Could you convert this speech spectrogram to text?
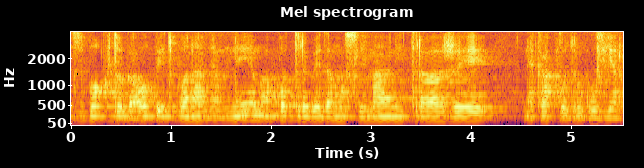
Zbog toga, opet ponavljam, nema potrebe da muslimani traže nekakvu drugu vjeru.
